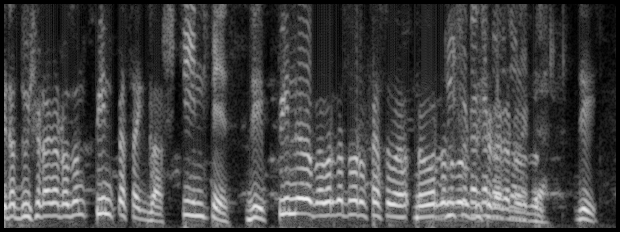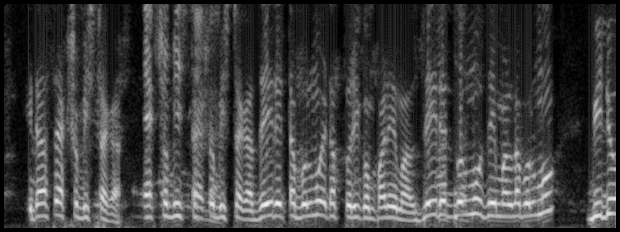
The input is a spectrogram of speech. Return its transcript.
এটা দুইশো টাকা ডজন পিন জি পিনের ব্যবহার করতে পারো ব্যবহার করতে 200 পারো দুইশো টাকা টাকা ডজন ডজন জি এটা আছে একশো বিশ টাকা। একশো বিশ টাকা। একশো বিশ টাকা। যেই রেটটা বলব এটা তরি কোম্পানির মাল। যেই রেট বলব যেই মালটা বলব ভিডিও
